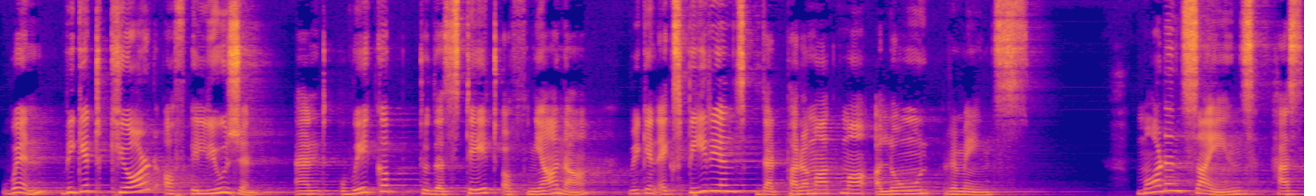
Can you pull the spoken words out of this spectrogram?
When we get cured of illusion and wake up to the state of jnana, we can experience that Paramatma alone remains. Modern science has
